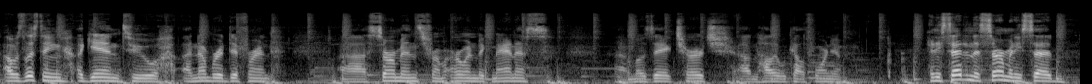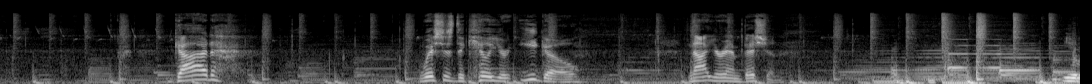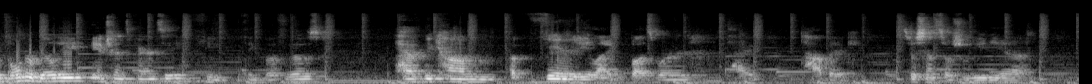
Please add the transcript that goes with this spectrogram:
I was listening again to a number of different uh, sermons from Erwin McManus, uh, Mosaic Church out in Hollywood, California. And he said in this sermon, he said, God wishes to kill your ego, not your ambition. You know, vulnerability and transparency, I think both of those have become a very like buzzword type topic, especially on social media,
